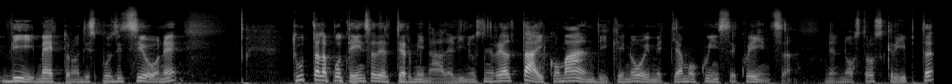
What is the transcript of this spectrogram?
vi mettono a disposizione tutta la potenza del terminale Linux. In realtà i comandi che noi mettiamo qui in sequenza nel nostro script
